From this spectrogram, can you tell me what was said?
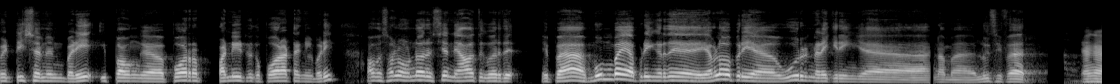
பெட்டிஷனின் படி இப்போ அவங்க போடுற பண்ணிட்டு இருக்க போராட்டங்கள் படி அவங்க சொன்ன இன்னொரு விஷயம் ஞாபகத்துக்கு வருது. இப்போ மும்பை அப்படிங்கிறது எவ்வளோ பெரிய ஊருன்னு நினைக்கிறீங்க நம்ம லூசிஃபர்? ஏங்க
